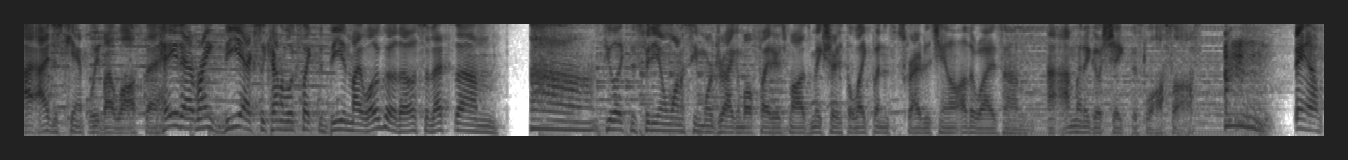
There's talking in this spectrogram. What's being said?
I, I just can't believe I lost that. Hey, that rank D actually kind of looks like the D in my logo, though, so that's, um... Uh, you like this video and want to see more Dragon Ball FighterZ mods, make sure to hit the like button and subscribe to the channel. Otherwise, um, I- I'm gonna go shake this loss off. Bam.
